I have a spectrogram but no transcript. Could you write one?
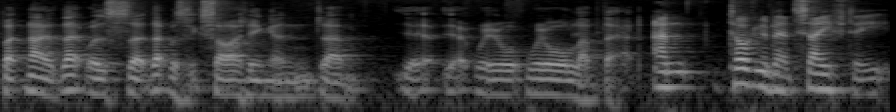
But no, that was uh, that was exciting, and um, yeah, yeah, we all we all loved that. And talking about safety,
